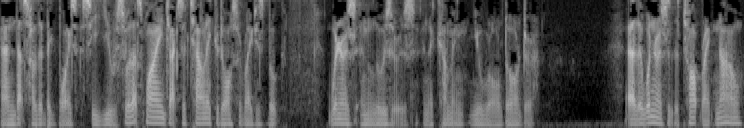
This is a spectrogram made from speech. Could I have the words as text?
And that's how the big boys see you. So that's why Jacques Attali could also write his book, Winners and Losers in the Coming New World Order. Uh, the winners at the top right now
